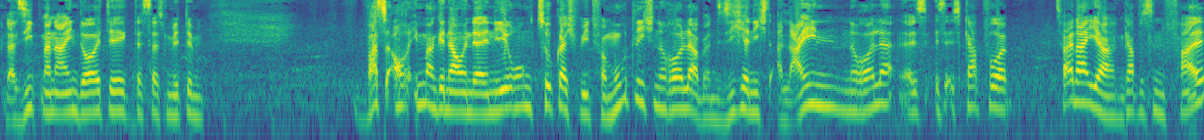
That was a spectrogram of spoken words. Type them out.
Und da sieht man eindeutig, dass das mit dem, was auch immer genau in der Ernährung, Zucker spielt vermutlich eine Rolle, aber sicher nicht allein eine Rolle. Es, es, es gab vor zwei, drei Jahren gab es einen Fall,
